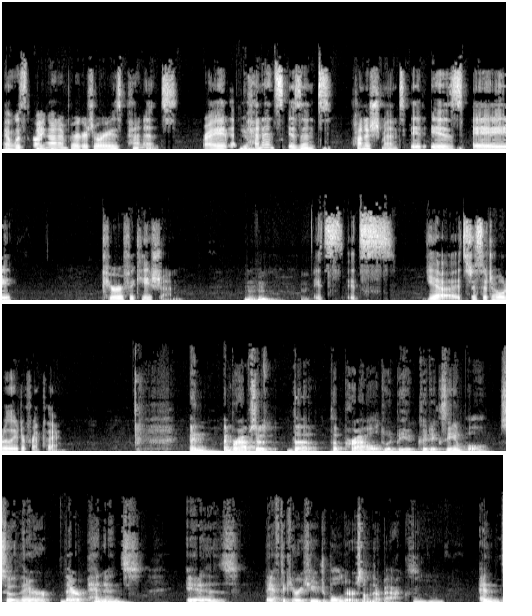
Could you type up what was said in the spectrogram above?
And what's going mm-hmm. on in purgatory is penance, right? Yeah. Penance isn't punishment, it is a purification. Mm-hmm. It's it's yeah, it's just a totally different thing. And and perhaps the the proud would be a good example. So their their penance is they have to carry huge boulders on their backs. Mm-hmm. And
